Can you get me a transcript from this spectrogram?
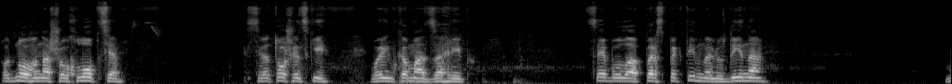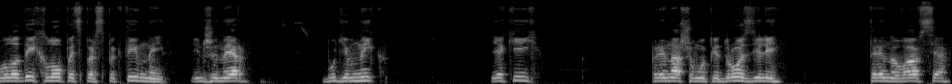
одного нашого хлопця Святошинський воєнкомат загріб. Це була перспективна людина, молодий хлопець, перспективний інженер, будівник, який при нашому підрозділі тренувався,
